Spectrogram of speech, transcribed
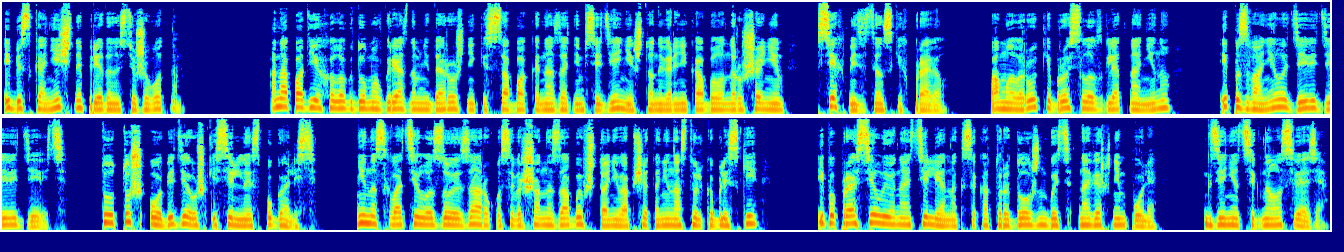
и бесконечной преданностью животным. Она подъехала к дому в грязном внедорожнике с собакой на заднем сиденье, что наверняка было нарушением всех медицинских правил. Помыла руки, бросила взгляд на Нину и позвонила 999. Тут уж обе девушки сильно испугались. Нина схватила Зои за руку, совершенно забыв, что они вообще-то не настолько близки, и попросила ее найти Ленокса, который должен быть на верхнем поле, где нет сигнала связи.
